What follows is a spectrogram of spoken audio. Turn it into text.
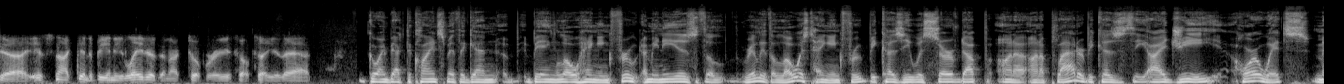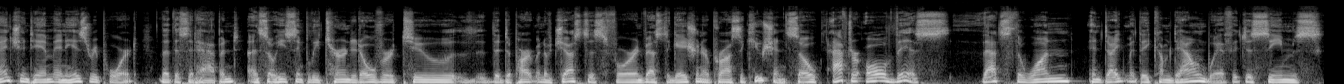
uh, it's not going to be any later than October 8th. I'll tell you that going back to Clinesmith again, uh, being low hanging fruit. I mean, he is the really the lowest hanging fruit because he was served up on a on a platter because the IG Horowitz mentioned him in his report that this had happened, and so he simply turned it over to the Department of Justice for investigation or prosecution. So after all this, that's the one indictment they come down with. It just seems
